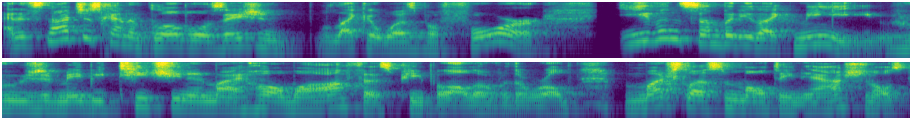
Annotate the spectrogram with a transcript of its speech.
And it's not just kind of globalization like it was before. Even somebody like me, who's maybe teaching in my home office, people all over the world, much less multinationals,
